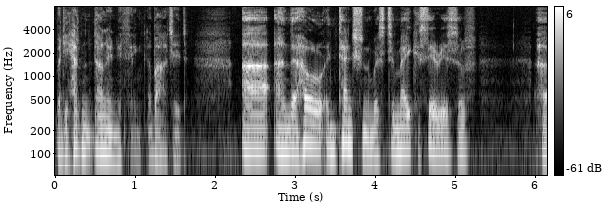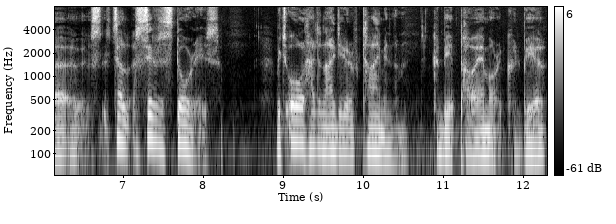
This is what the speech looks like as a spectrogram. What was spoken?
but he hadn't done anything about it. Uh, and the whole intention was to make a series of uh, tell a series of stories, which all had an idea of time in them. It could be a poem, or it could be a,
